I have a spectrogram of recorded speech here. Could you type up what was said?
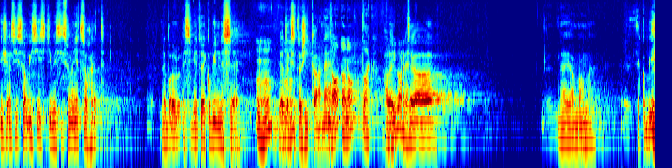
spíš asi souvisí s tím, jestli jsou na něco hrd, nebo jestli mě to jakoby nese. Uh-huh, jo, tak uh-huh. se to říká, ne? No, no, no, tak Ale výborně. já, ne, já mám jakoby,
